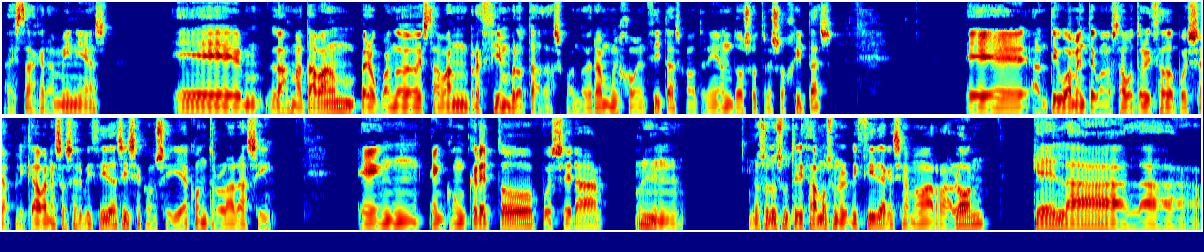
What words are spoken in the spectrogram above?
a estas gramíneas. Eh, las mataban, pero cuando estaban recién brotadas, cuando eran muy jovencitas, cuando tenían dos o tres hojitas. Eh, antiguamente, cuando estaba autorizado, pues se aplicaban esos herbicidas y se conseguía controlar así. En, en concreto, pues era nosotros utilizamos un herbicida que se llamaba Ralón, que la, la,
